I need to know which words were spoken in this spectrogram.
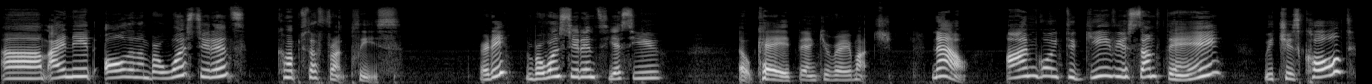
um, I need all the number one students come up to the front, please. Ready? Number one students, yes, you. Okay, thank you very much. Now, I'm going to give you something which is called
